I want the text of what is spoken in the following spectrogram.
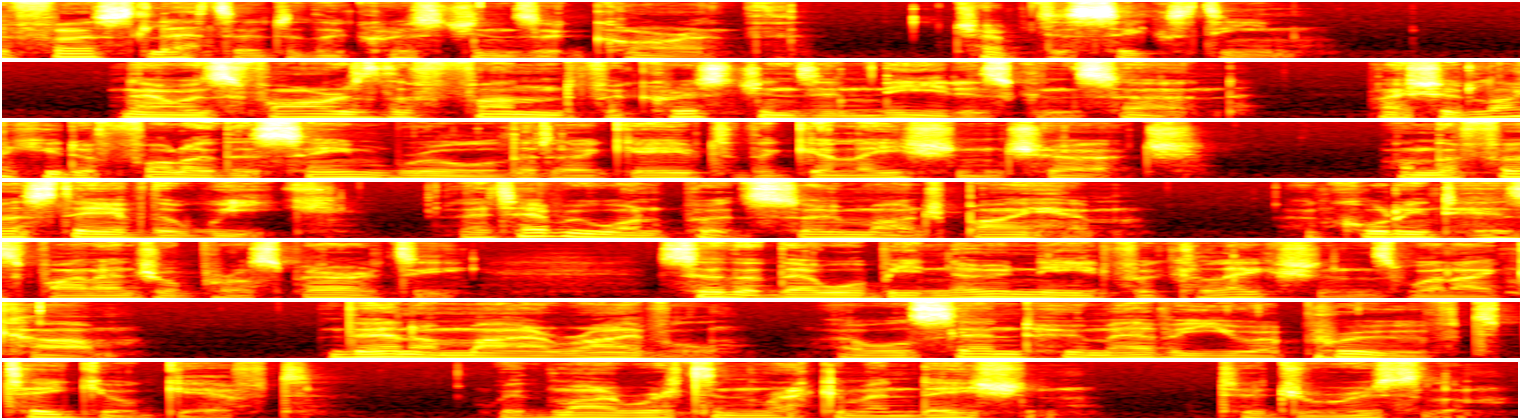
The first letter to the Christians at Corinth, chapter 16. Now, as far as the fund for Christians in need is concerned, I should like you to follow the same rule that I gave to the Galatian church. On the first day of the week, let everyone put so much by him, according to his financial prosperity, so that there will be no need for collections when I come. Then, on my arrival, I will send whomever you approve to take your gift, with my written recommendation, to Jerusalem.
